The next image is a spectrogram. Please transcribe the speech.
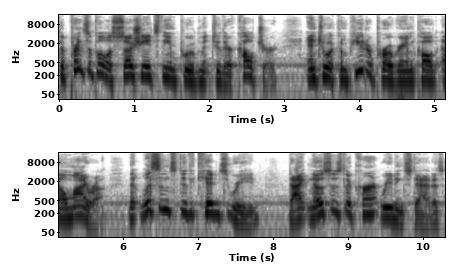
The principal associates the improvement to their culture and to a computer program called Amira that listens to the kids read, diagnoses their current reading status,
